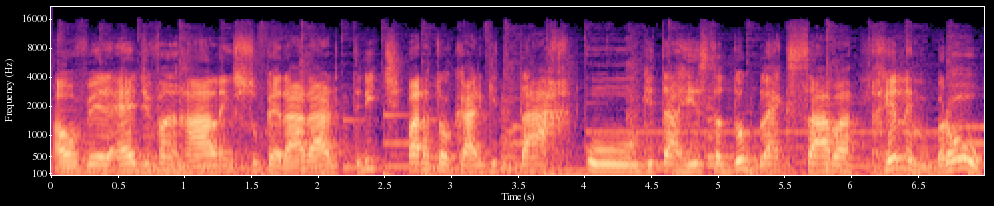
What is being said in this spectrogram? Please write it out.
ao ver Ed Van Halen superar a artrite para tocar guitarra. O guitarrista do Black Sabbath relembrou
